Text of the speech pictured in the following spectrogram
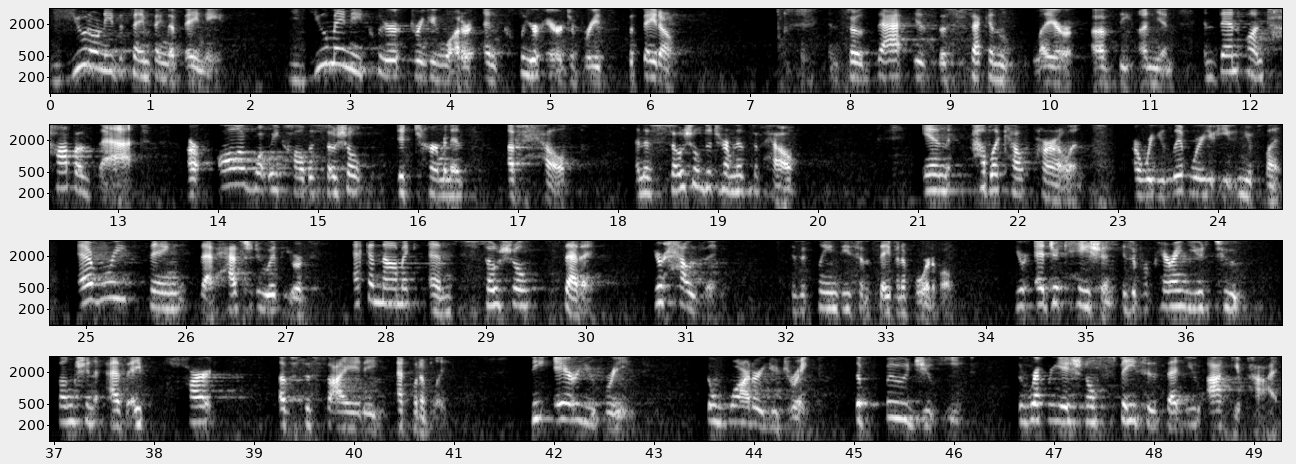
You don't need the same thing that they need. You may need clear drinking water and clear air to breathe, but they don't. And so that is the second layer of the onion. And then on top of that are all of what we call the social determinants of health. And the social determinants of health in public health parlance are where you live, where you eat, and you play. Everything that has to do with your economic and social setting, your housing, is it clean, decent, safe, and affordable? Your education, is it preparing you to function as a part of society equitably? The air you breathe, the water you drink, the food you eat, the recreational spaces that you occupy,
